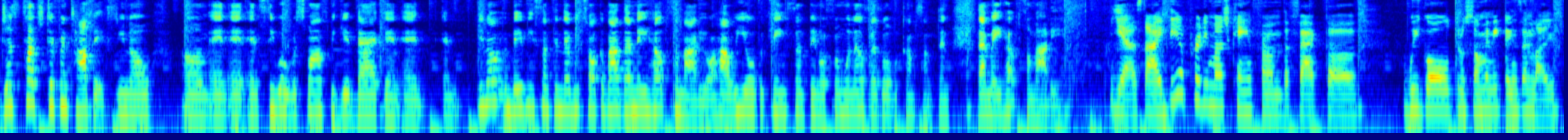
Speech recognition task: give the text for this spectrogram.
just touch different topics you know um and and and see what response we get back and and and you know maybe something that we talk about that may help somebody or how we overcame something or someone else has overcome something that may help somebody. Yes the idea pretty much came from the fact of we go through so many things in life,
